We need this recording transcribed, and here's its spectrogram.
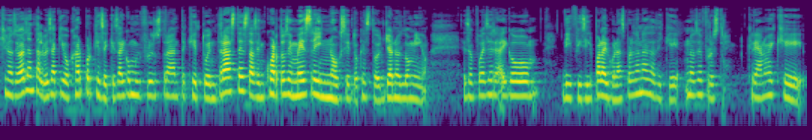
que no se vayan tal vez a equivocar porque sé que es algo muy frustrante, que tú entraste, estás en cuarto semestre y no, siento que esto ya no es lo mío. Eso puede ser algo difícil para algunas personas, así que no se frustren. Créanme que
